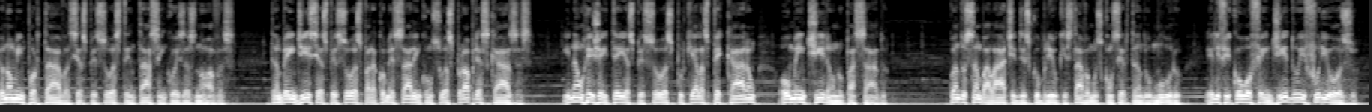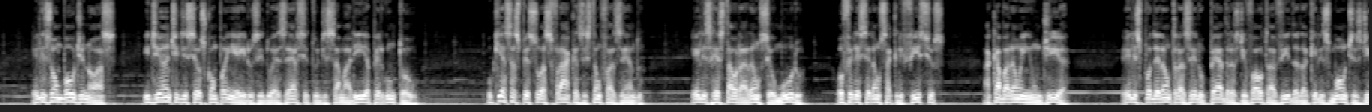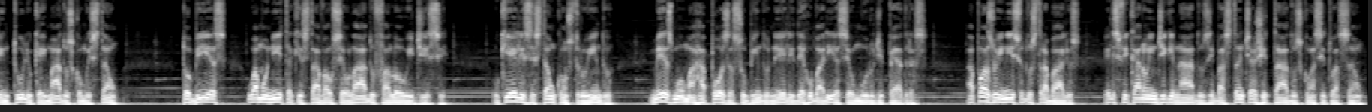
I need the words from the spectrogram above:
Eu não me importava se as pessoas tentassem coisas novas. Também disse às pessoas para começarem com suas próprias casas, e não rejeitei as pessoas porque elas pecaram ou mentiram no passado. Quando Sambalate descobriu que estávamos consertando o muro, ele ficou ofendido e furioso. Ele zombou de nós e, diante de seus companheiros e do exército de Samaria, perguntou: O que essas pessoas fracas estão fazendo? Eles restaurarão seu muro? Oferecerão sacrifícios? Acabarão em um dia? Eles poderão trazer o pedras de volta à vida daqueles montes de entulho queimados como estão? Tobias o amonita que estava ao seu lado falou e disse: O que eles estão construindo, mesmo uma raposa subindo nele derrubaria seu muro de pedras. Após o início dos trabalhos, eles ficaram indignados e bastante agitados com a situação.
